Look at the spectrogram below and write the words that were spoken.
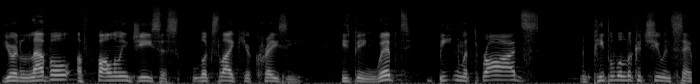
your level of following Jesus looks like you're crazy. He's being whipped, beaten with rods, and people will look at you and say,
